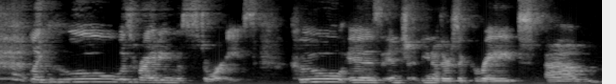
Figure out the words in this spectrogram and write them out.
like who was writing the stories? Who is in you know, there's a great um,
